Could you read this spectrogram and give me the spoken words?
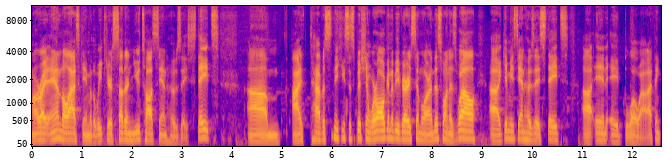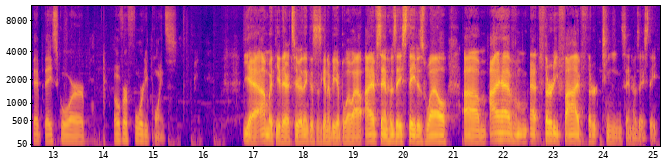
All right, and the last game of the week here: Southern Utah, San Jose State. Um, I have a sneaking suspicion we're all going to be very similar on this one as well. Uh, give me San Jose State uh, in a blowout. I think that they score over forty points. Yeah, I'm with you there too. I think this is going to be a blowout. I have San Jose State as well. Um, I have them at 35 13, San Jose State.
